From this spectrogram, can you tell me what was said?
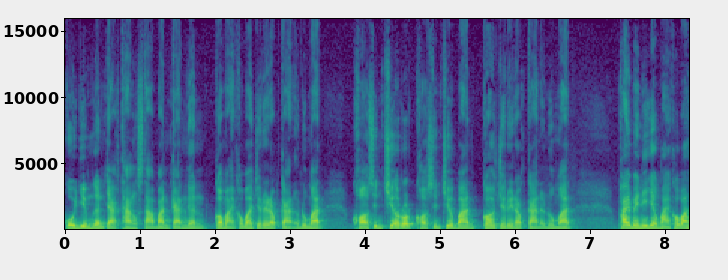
กู้ยืมเงินจากทางสถาบันการเงิน ก็หมายความว่าจะได้รับการอนุมัติ ขอสินเชื่อรถ ขอสินเชื่อบ้านก็จะได้รับการอนุมัติไพ่ใบนี้ยังหมายความว่า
